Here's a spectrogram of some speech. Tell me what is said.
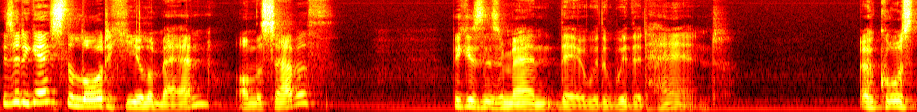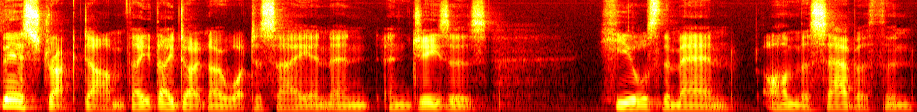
Is it against the law to heal a man on the Sabbath? Because there's a man there with a withered hand of course, they're struck dumb. They, they don't know what to say. And, and, and Jesus heals the man on the Sabbath. And,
